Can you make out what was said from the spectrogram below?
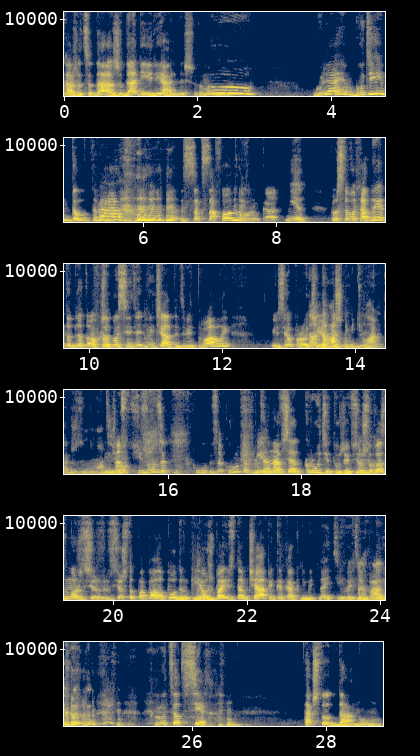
кажется, да, ожидание и реальность. Что там, «У-у-у, гуляем, гудим до утра с саксофоном в руках. Нет, просто выходные это для того, чтобы сидеть печатать ритуалы и все Да, прочее. домашними делами также заниматься. Сейчас Ну. сезон закру- закруток, блин. Она вся крутит уже, все, что возможно, все, что попало под руки. Я уж боюсь там чапика как-нибудь найти в этих банках. Крутят всех. Так что да, ну,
